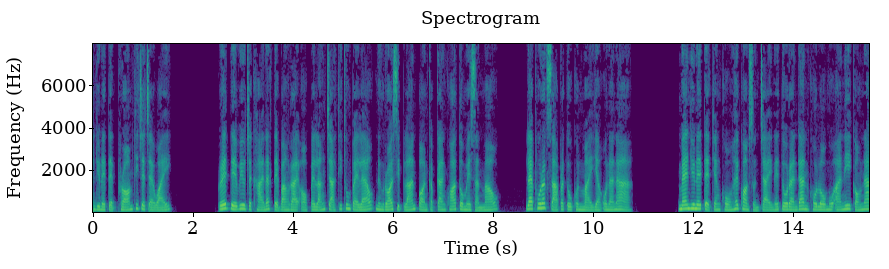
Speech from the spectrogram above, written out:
นยูไนเต็ดพร้อมที่จะจ่ายไว้ เรดเดวิลจะขายนักเตะบางรายออกไปหลังจากที่ทุ่มไปแล้ว 110 ล้านปอนด์กับการคว้าโตเมสันเมาส์และผู้รักษาประตูคนใหม่อย่างโอนาน่า แมนยูไนเต็ดยังคงให้ความสนใจในตัวแรนดันโคโลมูอานีกองหน้า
